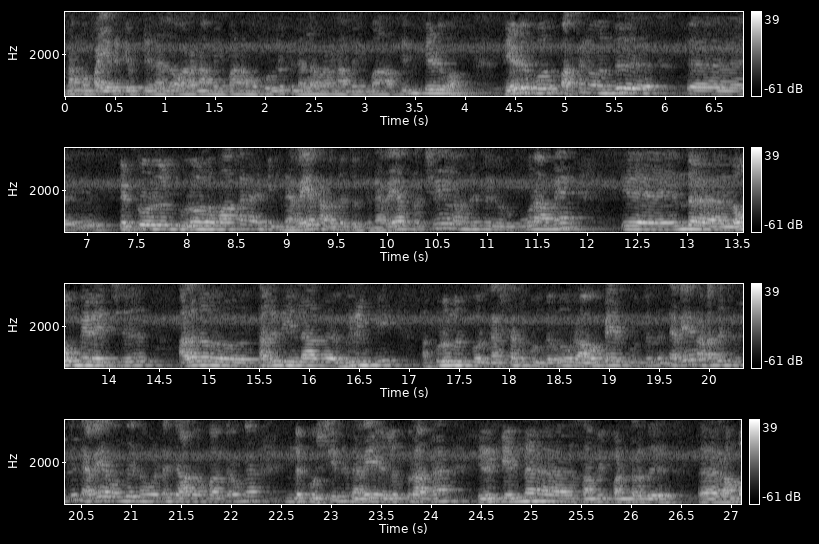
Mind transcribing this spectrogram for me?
நம்ம பையனுக்கு எப்படி நல்ல வரன் அமையுமா? நம்ம பொண்ணுக்கு நல்ல வரன் அமையுமா? அப்படின்னு தேடுவாங்க. தேடும்போது பசங்க வந்து பெற்றோர்களுக்கு விரோதமாக இன்னைக்கு நிறைய நடந்துட்டு இருக்கு. நிறைய பிரச்சனைகள் நடந்துட்டு இருக்குது. பூராமே இந்த லவ் மேரேஜ் அல்லது தகுதி இல்லாத விரும்பி குடும்பத்துக்கு ஒரு கஷ்டத்தை கொடுக்குறது ஒரு அவப்பெயர் கொடுக்குறது நிறைய நடந்துட்டு இருக்கு. நிறைய வந்து நம்மகிட்ட ஜாதகம் பார்க்குறவங்க இந்த கொஸ்டின் நிறைய எழுப்புறாங்க. இதுக்கு என்ன சாமி பண்ணுறது ரொம்ப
